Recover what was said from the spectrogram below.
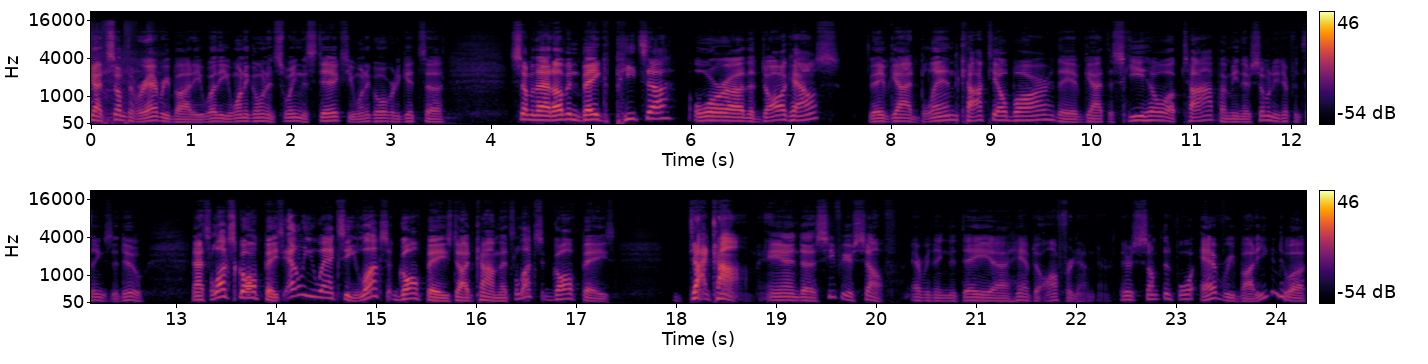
Got something for everybody. Whether you want to go in and swing the sticks, you want to go over to get uh, some of that oven baked pizza or uh, the doghouse. They've got blend cocktail bar. They've got the ski hill up top. I mean, there's so many different things to do. That's Luxe Golf Bays, L U X E, luxegolfbays.com. That's luxegolfbays.com. And uh, see for yourself everything that they uh, have to offer down there. There's something for everybody. You can do a,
